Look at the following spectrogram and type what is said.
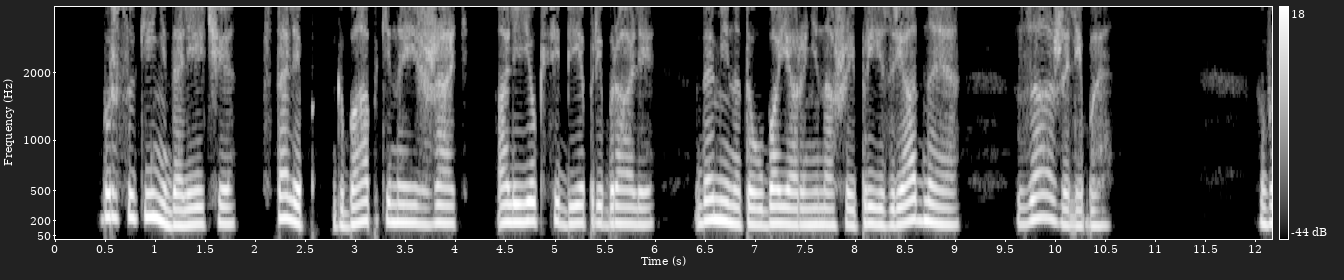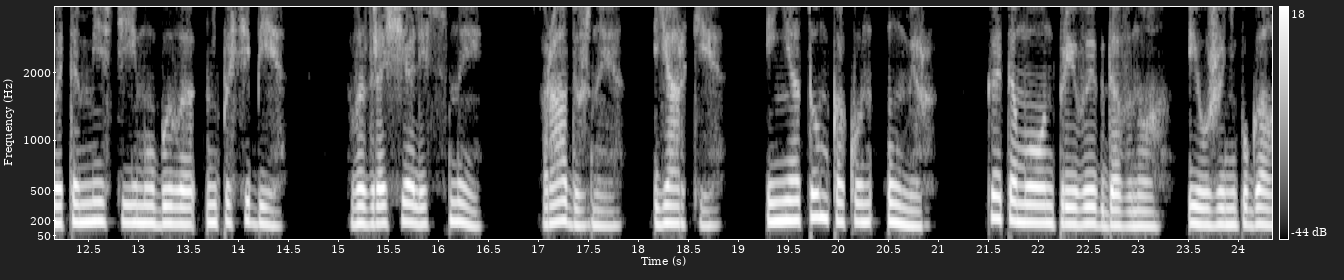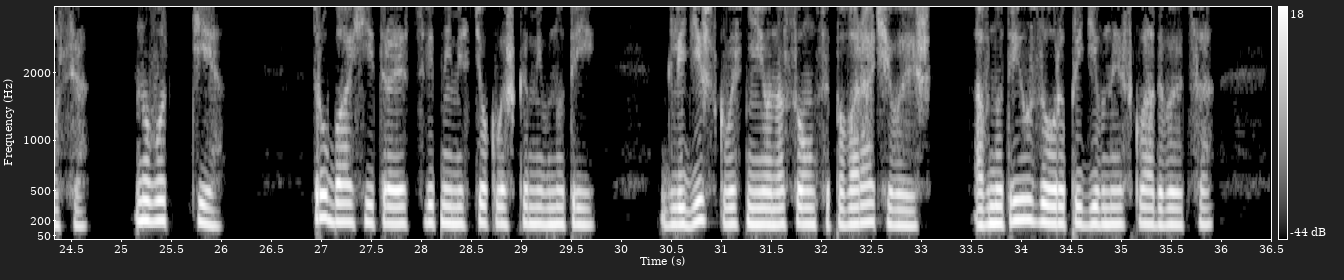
Барсуки недалече, стали б к бабке наезжать, а ли ее к себе прибрали. Да мина-то у боярыни нашей преизрядная, зажили бы. В этом месте ему было не по себе. Возвращались сны, радужные, яркие, и не о том, как он умер. К этому он привык давно и уже не пугался. Но вот те. Труба хитрая с цветными стеклышками внутри. Глядишь сквозь нее на солнце, поворачиваешь, а внутри узоры придивные складываются.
